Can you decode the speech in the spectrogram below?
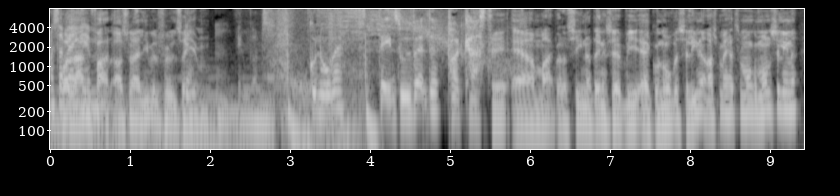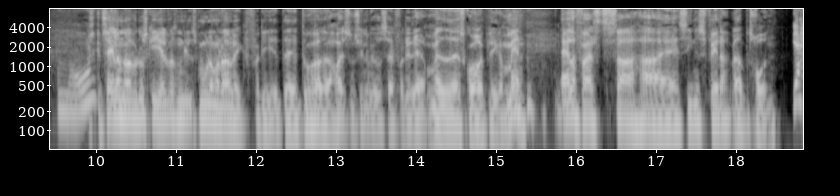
Og så på være hjemme. langfart, og så alligevel føle sig hjemme. Det er godt. Gunova, dagens udvalgte podcast. Det er mig, Bertelsina og Dennis her. Vi er Gonova. Selina er også med her til morgen. Godmorgen, Selina. Godmorgen. Vi skal tale om noget, hvor du skal hjælpe os en lille smule om et øjeblik, fordi at, uh, du har højst sandsynligt været udsat for det der med uh, scorereplikker. Men allerførst, så har uh, Sines fætter været på tråden. Ja.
